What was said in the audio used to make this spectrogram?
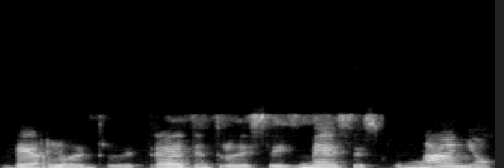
verlo dentro de tres, dentro de seis meses, un año.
